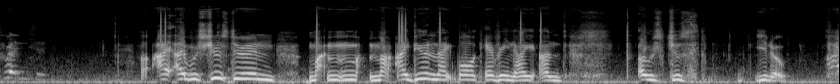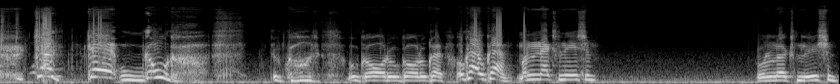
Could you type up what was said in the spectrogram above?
Trenton. I, I was just doing my, my, my I do a night walk every night and I was just you know just get go oh god oh god oh god okay okay okay want an explanation want an explanation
